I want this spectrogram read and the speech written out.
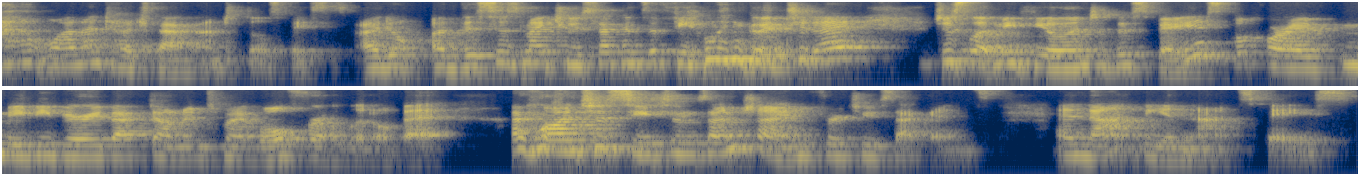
I don't want to touch back onto those spaces. I don't, uh, this is my two seconds of feeling good today. Just let me feel into the space before I maybe bury back down into my hole for a little bit. I want to see some sunshine for two seconds and not be in that space.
